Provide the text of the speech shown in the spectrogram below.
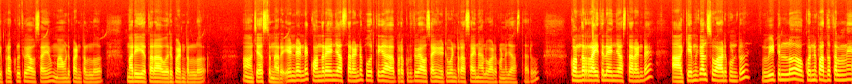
ఈ ప్రకృతి వ్యవసాయం మామిడి పంటల్లో మరి ఇతర వరి పంటల్లో చేస్తున్నారు. ఏంటంటే కొందరు ఏం చేస్తారంటే పూర్తిగా ప్రకృతి వ్యవసాయం ఎటువంటి రసాయనాలు వాడకుండా చేస్తారు. కొందరు రైతులు ఏం చేస్తారంటే ఆ కెమికల్స్ వాడుకుంటూ వీటిల్లో కొన్ని పద్ధతులని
